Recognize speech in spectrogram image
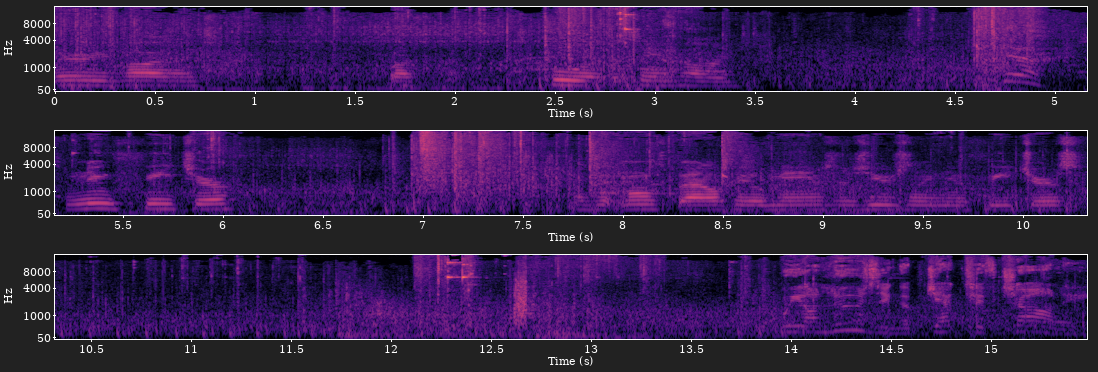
Very violent. But cool at the same time. It's a new feature. As with most Battlefield games, there's usually new features. We are losing objective Charlie.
